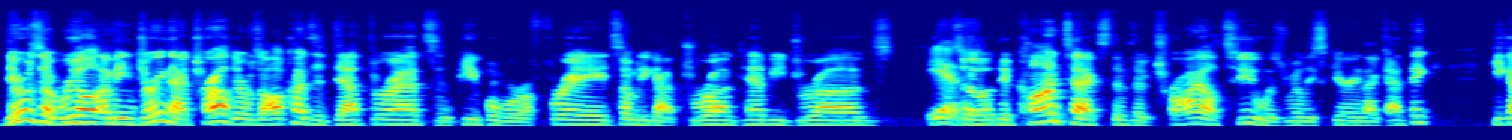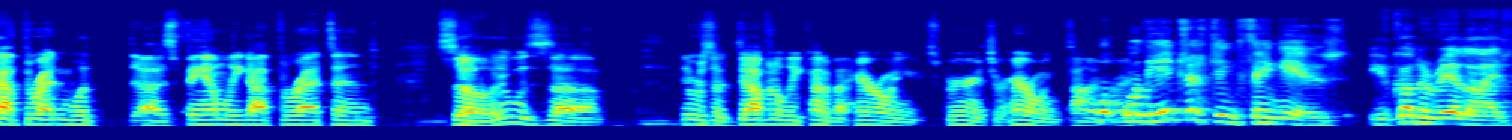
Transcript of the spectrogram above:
there was a real. I mean, during that trial, there was all kinds of death threats, and people were afraid. Somebody got drugged, heavy drugs. Yeah. So the context of the trial too was really scary. Like I think he got threatened with uh, his family got threatened. So it was. Uh, there was a definitely kind of a harrowing experience or harrowing time. Well, right? well, the interesting thing is you've got to realize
